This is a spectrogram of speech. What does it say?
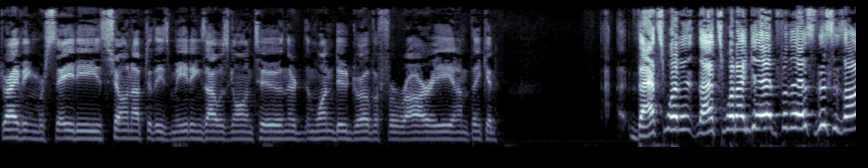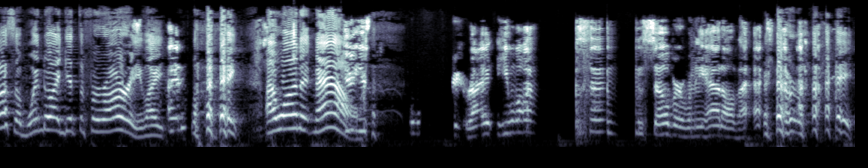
driving Mercedes, showing up to these meetings I was going to, and there one dude drove a Ferrari, and I'm thinking, that's what it, that's what I get for this. This is awesome. When do I get the Ferrari? Like, like I want it now. You, you, right? He wasn't sober when he had all that. right.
